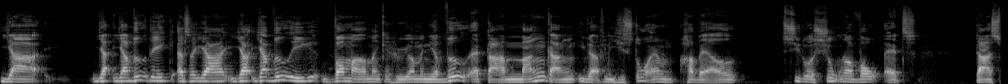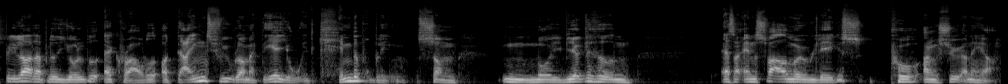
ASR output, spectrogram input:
jeg, jeg, jeg ved det ikke. Altså, jeg, jeg, jeg ved ikke, hvor meget man kan høre, men jeg ved, at der er mange gange, i hvert fald i historien, har været situationer, hvor at der er spillere, der er blevet hjulpet af crowded, og der er ingen tvivl om, at det er jo et kæmpe problem, som må i virkeligheden, altså ansvaret må jo lægges på arrangørerne her,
